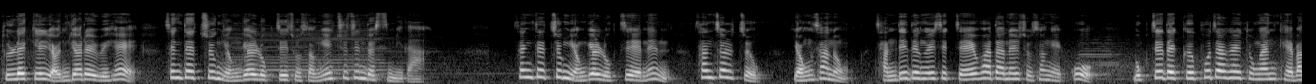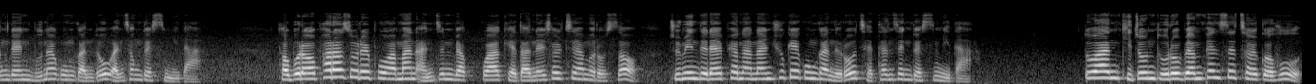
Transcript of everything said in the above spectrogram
둘레길 연결을 위해 생태축 연결 녹지 조성이 추진됐습니다. 생태축 연결 녹지에는 산철쭉, 영산홍, 잔디 등을 식재해 화단을 조성했고 목재 데크 포장을 통한 개방된 문화공간도 완성됐습니다. 더불어 파라솔을 포함한 앉은벽과 계단을 설치함으로써 주민들의 편안한 휴게 공간으로 재탄생됐습니다. 또한 기존 도로변 펜스 철거 후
